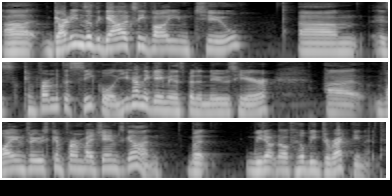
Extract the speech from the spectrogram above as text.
Uh, Guardians of the Galaxy Volume Two um, is confirmed with the sequel. You kind of gave me this bit of news here. Uh, Volume Three was confirmed by James Gunn, but we don't know if he'll be directing it.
